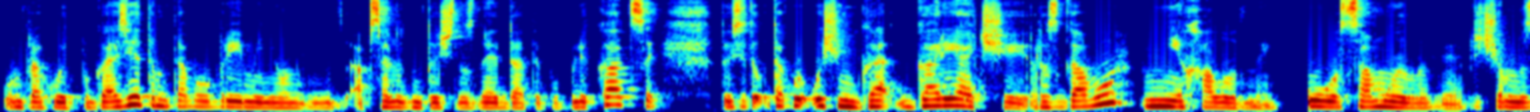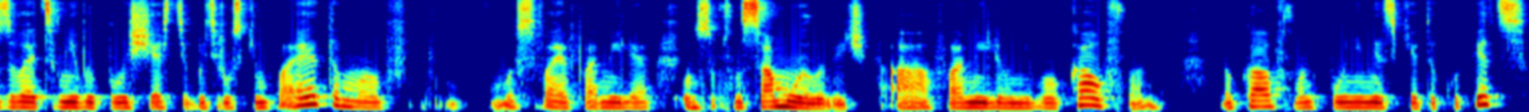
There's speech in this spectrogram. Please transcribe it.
он проходит по газетам того времени, он абсолютно точно знает даты публикаций. То есть это такой очень го- горячий разговор, не холодный, о Самойлове. Причем называется «Мне выпало счастье быть русским поэтом». Своя фамилия, он, собственно, Самойлович, а фамилия у него Кауфман – но Кауфман по-немецки это купец.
